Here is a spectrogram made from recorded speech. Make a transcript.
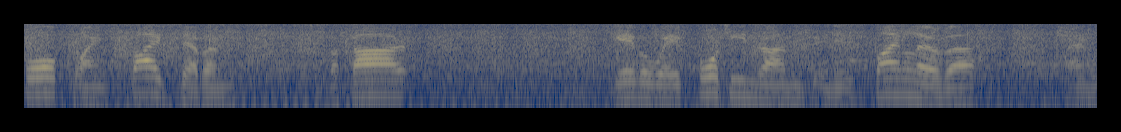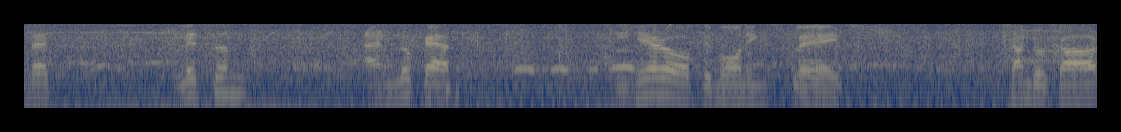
4.57. Waqar gave away 14 runs in his final over. And let's listen and look at the hero of the morning's play, Tendulkar.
